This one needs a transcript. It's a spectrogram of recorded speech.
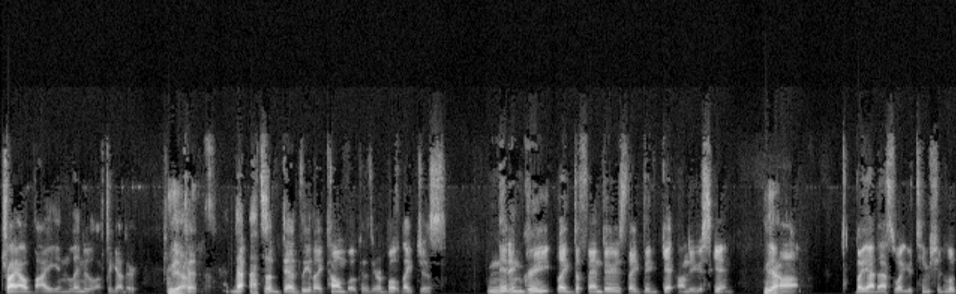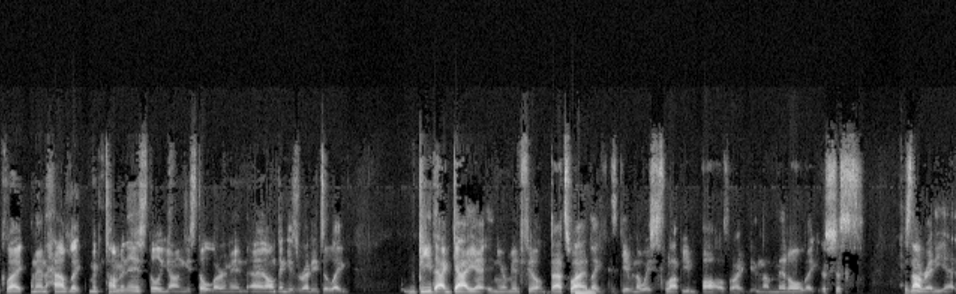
try out Bailly and Lindelof together. yeah, that that's a deadly like combo because they're both like just knit and greet like defenders, like they get under your skin. yeah. Uh, but yeah, that's what your team should look like, and then have like McTominay is still young, he's still learning. I don't think he's ready to like be that guy yet in your midfield. That's why Mhm. like he's giving away sloppy balls like in the middle. Like it's just he's not ready yet.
